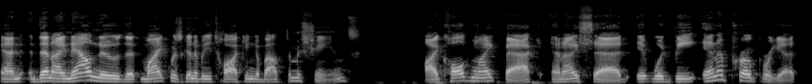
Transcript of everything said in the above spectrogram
and then I now knew that Mike was going to be talking about the machines, I called Mike back and I said it would be inappropriate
